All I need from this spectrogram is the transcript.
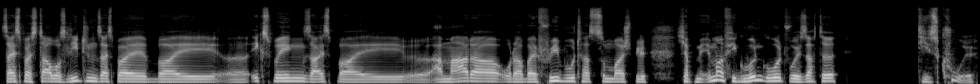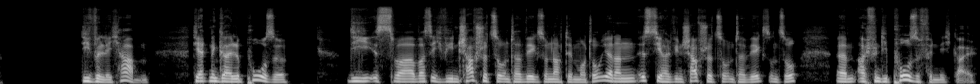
Sei es bei Star Wars Legion, sei es bei, bei äh, X-Wing, sei es bei äh, Armada oder bei Freebooters zum Beispiel. Ich habe mir immer Figuren geholt, wo ich sagte, die ist cool. Die will ich haben. Die hat eine geile Pose. Die ist zwar, was ich, wie ein Scharfschütze unterwegs, so nach dem Motto. Ja, dann ist die halt wie ein Scharfschütze unterwegs und so. Ähm, aber ich finde die Pose finde ich geil.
